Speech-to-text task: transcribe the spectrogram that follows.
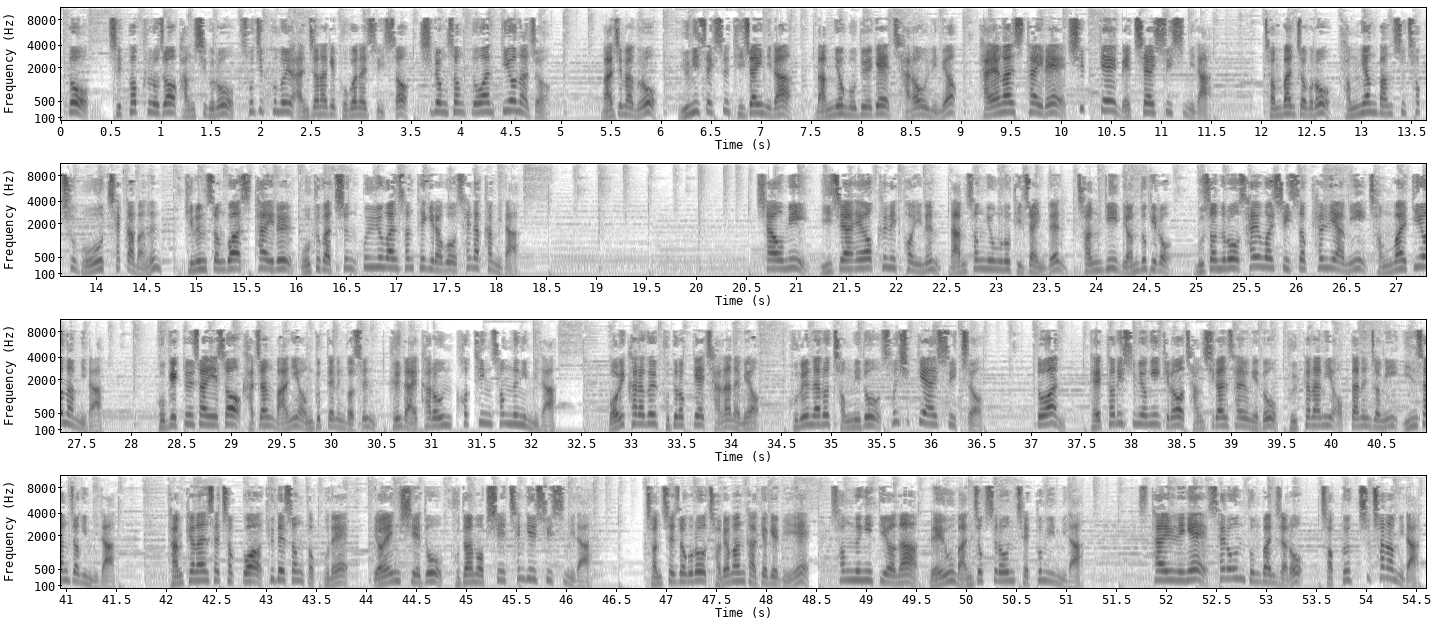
또 지퍼 클로저 방식으로 소지품을 안전하게 보관할 수 있어 실용성 또한 뛰어나죠. 마지막으로 유니섹스 디자인이라 남녀 모두에게 잘 어울리며 다양한 스타일에 쉽게 매치할 수 있습니다. 전반적으로 경량 방수 척추 보호 책가방은 기능성과 스타일을 모두 갖춘 훌륭한 선택이라고 생각합니다. 샤오미 이지아 헤어 클리퍼이는 남성용으로 디자인된 전기 면도기로 무선으로 사용할 수 있어 편리함이 정말 뛰어납니다. 고객들 사이에서 가장 많이 언급되는 것은 그 날카로운 커팅 성능입니다. 머리카락을 부드럽게 잘라내며 구레나루 정리도 손쉽게 할 수 있죠. 또한 배터리 수명이 길어 장시간 사용해도 불편함이 없다는 점이 인상적입니다. 간편한 세척과 휴대성 덕분에 여행 시에도 부담 없이 챙길 수 있습니다. 전체적으로 저렴한 가격에 비해 성능이 뛰어나 매우 만족스러운 제품입니다. 스타일링의 새로운 동반자로 적극 추천합니다.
